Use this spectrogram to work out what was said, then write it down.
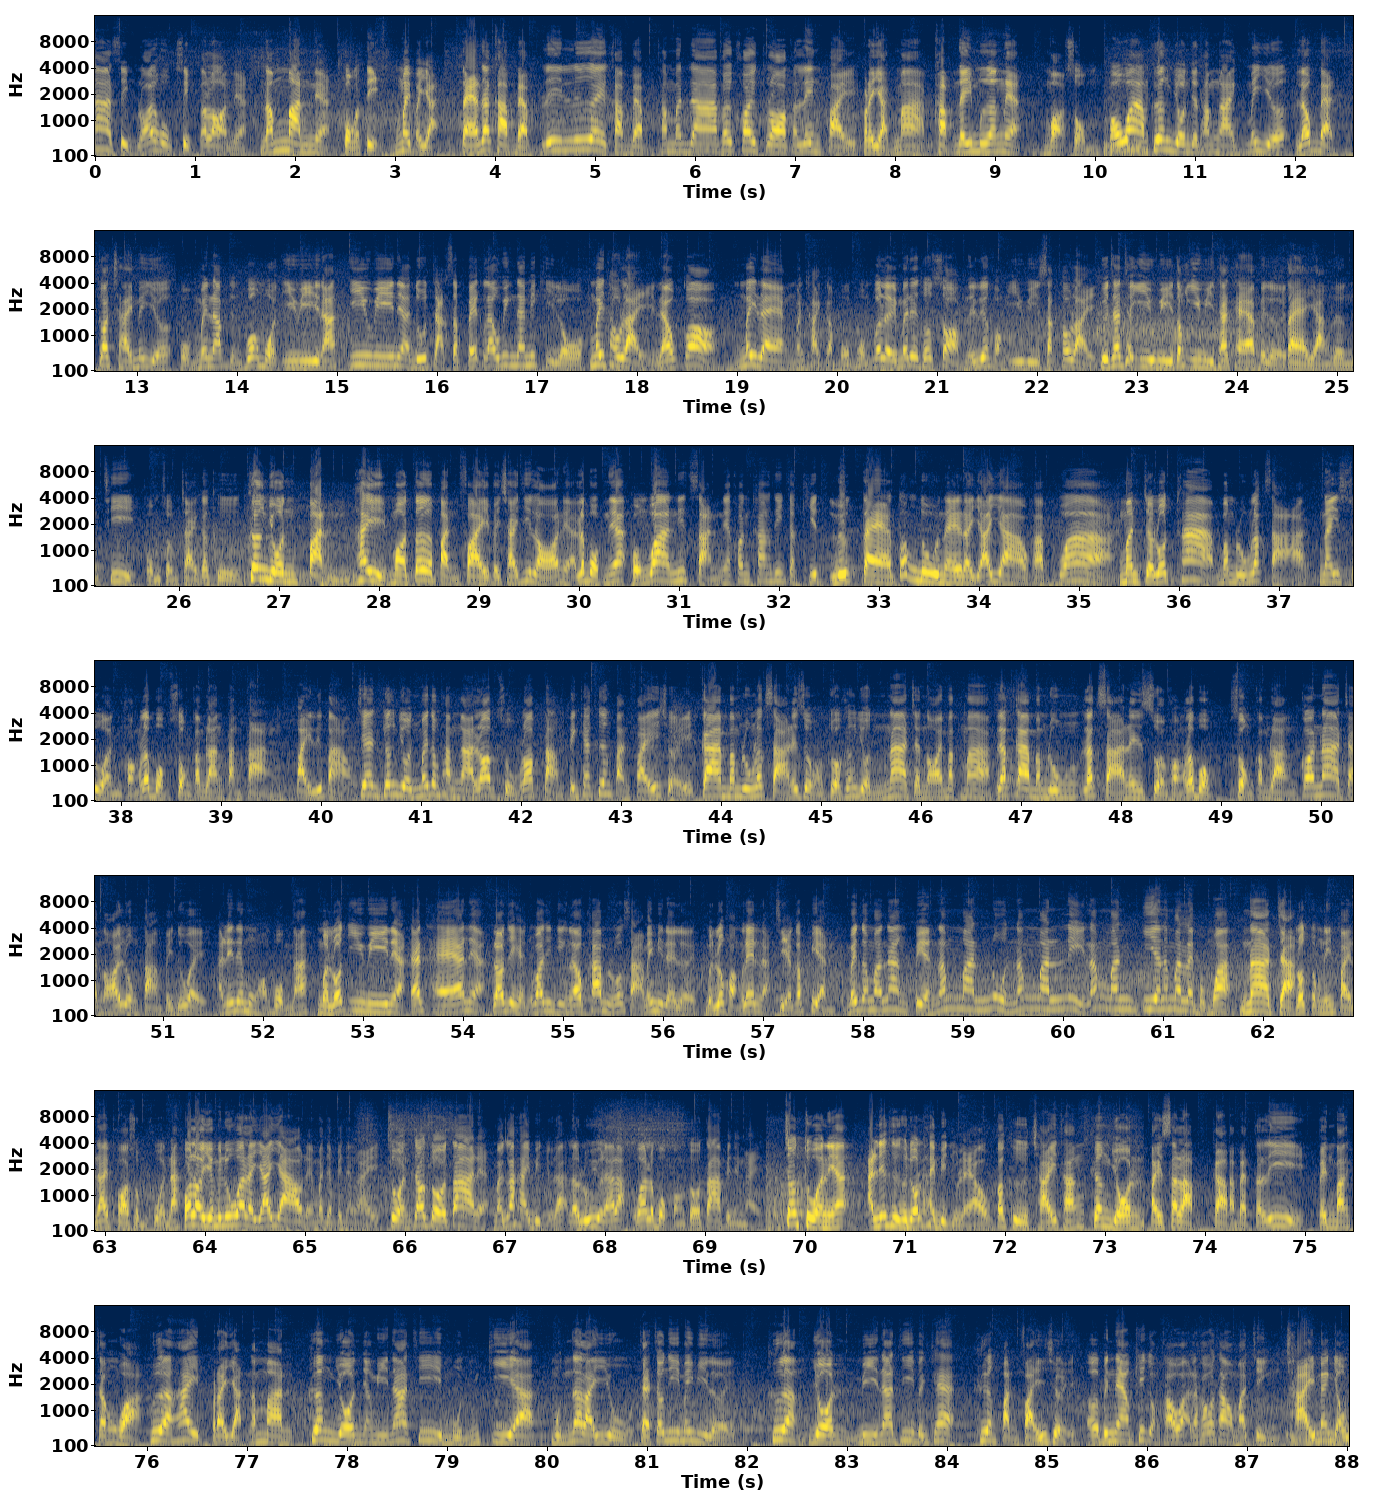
150 160 ตลอดเนี่ยน้ำมันเนี่ยปกติไม่ประหยัด แต่ถ้าขับแบบเรื่อยๆ ขับแบบธรรมดาค่อยๆ กรอกันเร่งไปประหยัดมาก ขับในเมืองเนี่ย เหมาะสม เพราะว่าเครื่องยนต์จะทำงานไม่เยอะ แล้วแบตก็ใช้ไม่เยอะ ผมไม่นับถึงพวกโหมด EV นะ EV เนี่ยดูจากสเปคแล้ววิ่งได้ไม่กี่โล ไม่เท่าไหร่ แล้วก็ไม่แรงมันขัดกับผม ผมก็เลยไม่ได้ทดสอบในเรื่องของ EV สักเท่าไหร่ คือถ้าจะ EV ต้อง EV แท้ๆไปเลย แต่อย่างหนึ่งที่ผมสนใจก็คือ เครื่องยนต์ปั่นให้มอเตอร์ปั่นไฟไปใช้ที่ล้อเนี่ยระบบเนี้ยผมว่านิสสันเนี่ยค่อนข้างที่จะคิดลึกแต่ต้องดูในระยะยาวครับว่ามันจะลดค่าบำรุงรักษาในส่วนของระบบส่งกำลังต่าง ไปหรือเปล่า เช่นเครื่องยนต์ไม่ต้องทำงานรอบสูงรอบต่ำเป็นแค่เครื่องปั่นไฟเฉยการบำรุงรักษาในส่วนของตัวเครื่องยนต์น่าจะน้อยมากๆ และการบำรุงรักษาในส่วนของระบบส่งกำลังก็น่าจะน้อยลงตามไปด้วย อันนี้ในมุมของผมนะ เหมือนรถ EV เนี่ยแท้ๆเนี่ยเราจะเห็นว่าจริงๆ แล้วค่าบำรุงรักษาไม่มีอะไรเลย เหมือนรถของเล่นอะเสียก็เปลี่ยน ไม่ต้องมานั่งเปลี่ยนน้ำมันนู่นน้ำมันนี่น้ำมันเกียร์น้ำมันอะไรผมว่าน่าจะลดตรงนี้ไปได้พอสมควรนะเพราะเรายังไม่รู้ว่าระยะยาวเนี่ยมันจะเป็นยังไง ส่วนเจ้าโตโยต้าเนี่ยมันก็ไฮบริดอยู่แล้วเรารู้อยู่แล้วล่ะว่าระบบของโตโยต้าเป็นยังไงเจ้าตัวเนี้ยอันนี้คือรถไฮบริดอยู่แล้ว ก็คือใช้ทั้งเครื่องยนต์ไปสลับกับแบตเตอรี่ เป็นบางจังหวะ เพื่อให้ประหยัดน้ำมัน เครื่องยนต์ยังมีหน้าที่หมุนเกียร์ หมุนอะไรอยู่ แต่เจ้านี่ไม่มีเลย เครื่องยนต์มีหน้าที่เป็นแค่เครื่องปั่นไฟเฉยเออเป็นแนวคิดของเขาอะแล้วเขาก็ทำออกมาจริง ใช้แม่งยา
